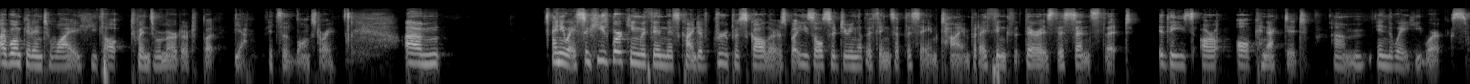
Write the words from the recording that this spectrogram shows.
I won't get into why he thought twins were murdered, but yeah, it's a long story. Um, anyway, so he's working within this kind of group of scholars, but he's also doing other things at the same time. But I think that there is this sense that these are all connected um, in the way he works.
